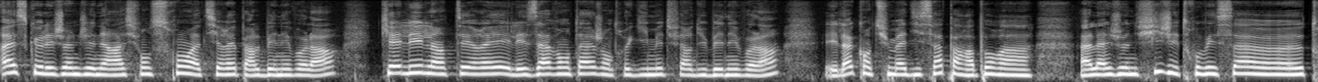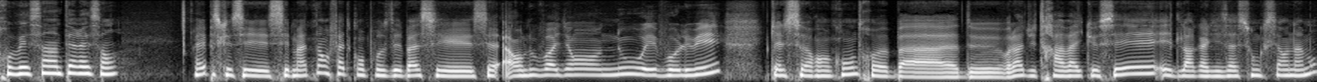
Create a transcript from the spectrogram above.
est-ce que les jeunes générations seront attirées par le bénévolat? Quel est l'intérêt et les avantages, entre guillemets, de faire du bénévolat? Et là, quand tu m'as dit ça par rapport à, la jeune fille, j'ai trouvé ça, euh, trouvé ça intéressant. Oui, parce que c'est maintenant en fait qu'on pose des bases. C'est en nous voyant nous évoluer qu'elle se rend compte euh, bah, de voilà du travail que c'est et de l'organisation que c'est en amont.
